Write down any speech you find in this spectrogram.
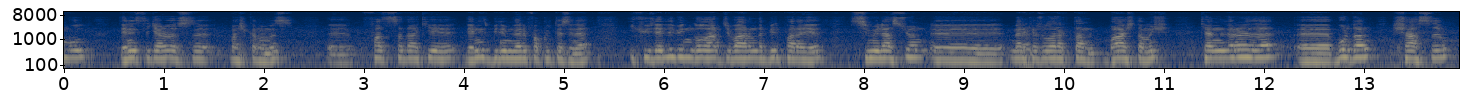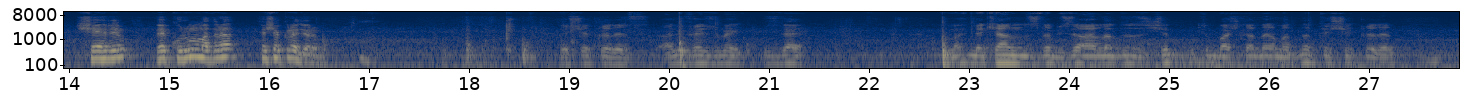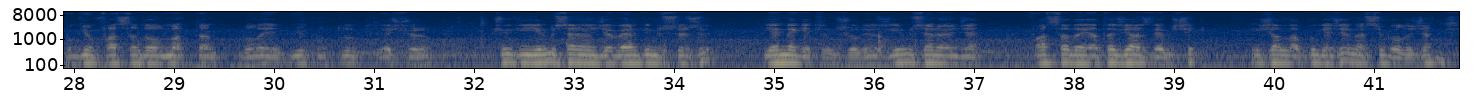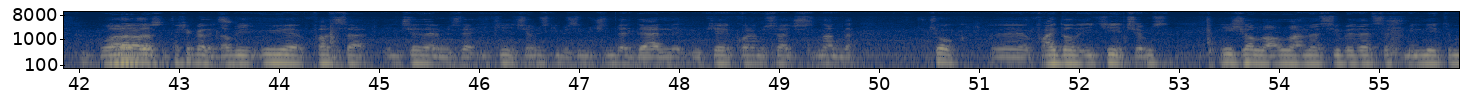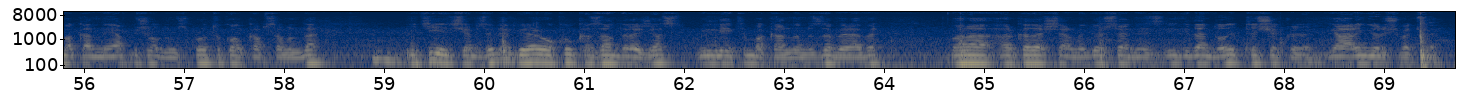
İstanbul Deniz Ticaret Odası Başkanımız e, Fatsa'daki Deniz Bilimleri Fakültesine 250 bin dolar civarında bir parayı simülasyon e, merkezi olaraktan bağışlamış. Kendilerine de e, buradan şahsım, şehrim ve kurumum adına teşekkür ediyorum. Teşekkür ederiz. Ali Fevzi Bey, biz de me- mekanınızda bizi ağırladığınız için bütün başkanlarım adına teşekkür ederim. Bugün Fas'ta olmaktan dolayı büyük mutluluk yaşıyorum. Çünkü 20 sene önce verdiğimiz sözü yerine getirmiş oluyoruz. 20 sene önce Fas'ta yatacağız demiştik. İnşallah bu gece nasip olacak. Bu Allah razı arada olsun. Teşekkür ederiz. Tabii üye Fatsa ilçelerimize, iki ilçemiz ki bizim için de değerli, ülke ekonomisi açısından da çok e, faydalı iki ilçemiz. İnşallah Allah nasip ederse Milli Eğitim Bakanlığı yapmış olduğumuz protokol kapsamında iki ilçemize de birer okul kazandıracağız. Milli Eğitim Bakanlığımızla beraber bana arkadaşlarıma gösterdiğiniz ilgiden dolayı teşekkür ederim. Yarın görüşmek üzere.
